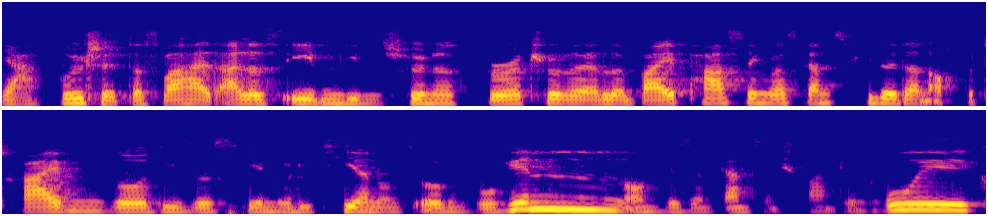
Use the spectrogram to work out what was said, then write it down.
Ja, Bullshit. Das war halt alles eben dieses schöne spirituelle Bypassing, was ganz viele dann auch betreiben. So dieses, wir meditieren uns irgendwo hin und wir sind ganz entspannt und ruhig.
